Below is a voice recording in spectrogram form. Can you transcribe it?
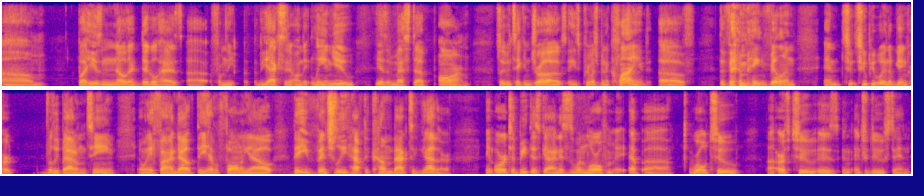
Um, but he doesn't know that Diggle has uh, from the the accident on the Lee Lian Yu, he has a messed up arm. So he's been taking drugs. He's pretty much been a client of the main villain, and two two people end up getting hurt really bad on the team. And when they find out they have a falling out, they eventually have to come back together in order to beat this guy. And this is when Laurel from uh, World Two, uh, Earth Two, is in- introduced, and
